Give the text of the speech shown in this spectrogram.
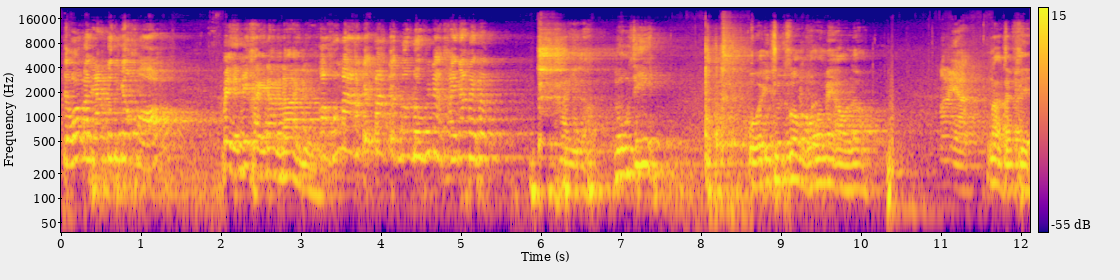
แต่ว่ามันยังเป็นเจ้าของ ไม่เห็นมีใครนั่งได้อยู่ก็เขามากันเต็มบ้านเต็มเมืองดูพี่น่ะใครนั่งได้บ้างใครเหรอดูสิโอ้ยไอ้ชุดส้มผมว่าไม่เอาแล้ว ไม่อะน่าจะเข็ด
